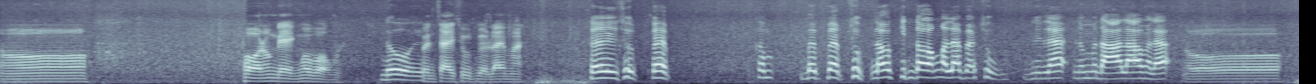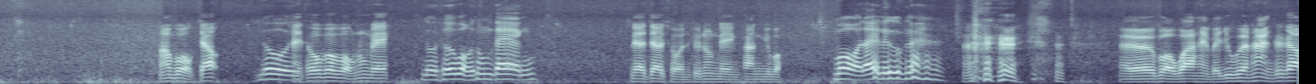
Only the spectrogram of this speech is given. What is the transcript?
อ๋อพ่อน้องแดงมาบอกมาโดยเป็นใจชุดแบบไรมาใช่ชุดแบบก็แบบแบบชุดเรากินดองกันแล้วแบบชุดนี่แหละธรรมดาเรามาแล้วอ๋อมาบอกเจ้าโดยให้โทรมาบอกน้องแดงโดยเธอบอกดวงแดงแล้วเจ้าชนชุดน้องแดงพังอยู่บ่ บ่ได้ลืมแล้วเออบอกว่าให้ไปอยู่เพื่อนห้างคือเก่า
